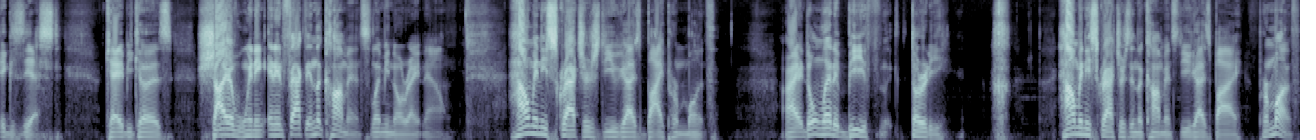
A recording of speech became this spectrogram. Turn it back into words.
exist? Okay. Because shy of winning, and in fact, in the comments, let me know right now. How many scratchers do you guys buy per month? All right. Don't let it be 30. How many scratchers in the comments do you guys buy per month?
